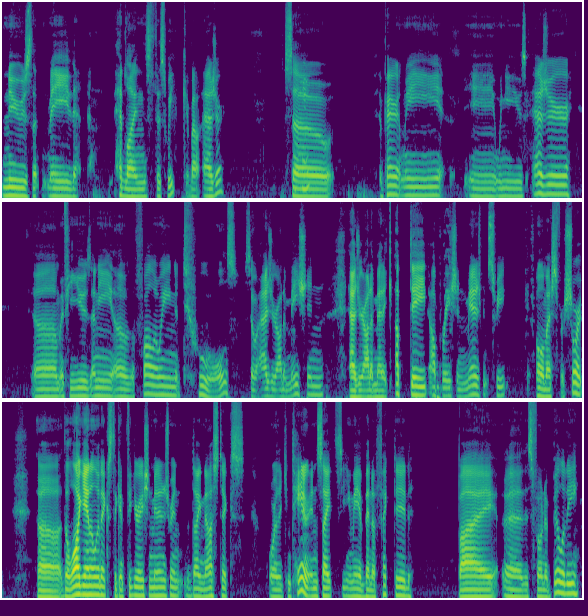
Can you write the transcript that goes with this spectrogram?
news that made headlines this week about Azure. So apparently, eh, when you use Azure, um, if you use any of the following tools, so Azure Automation, Azure Automatic Update, Operation Management Suite, OMS for short, uh, the log analytics, the configuration management, the diagnostics, or the container insights, you may have been affected by uh, this vulnerability.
